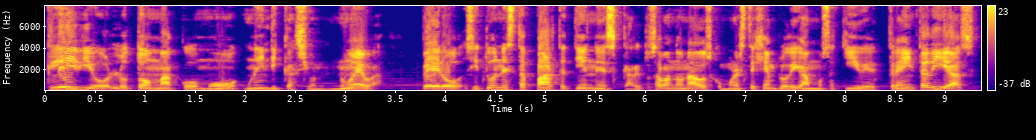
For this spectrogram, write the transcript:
Clevio lo toma como una indicación nueva. Pero si tú en esta parte tienes carritos abandonados, como en este ejemplo, digamos aquí de 30 días,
